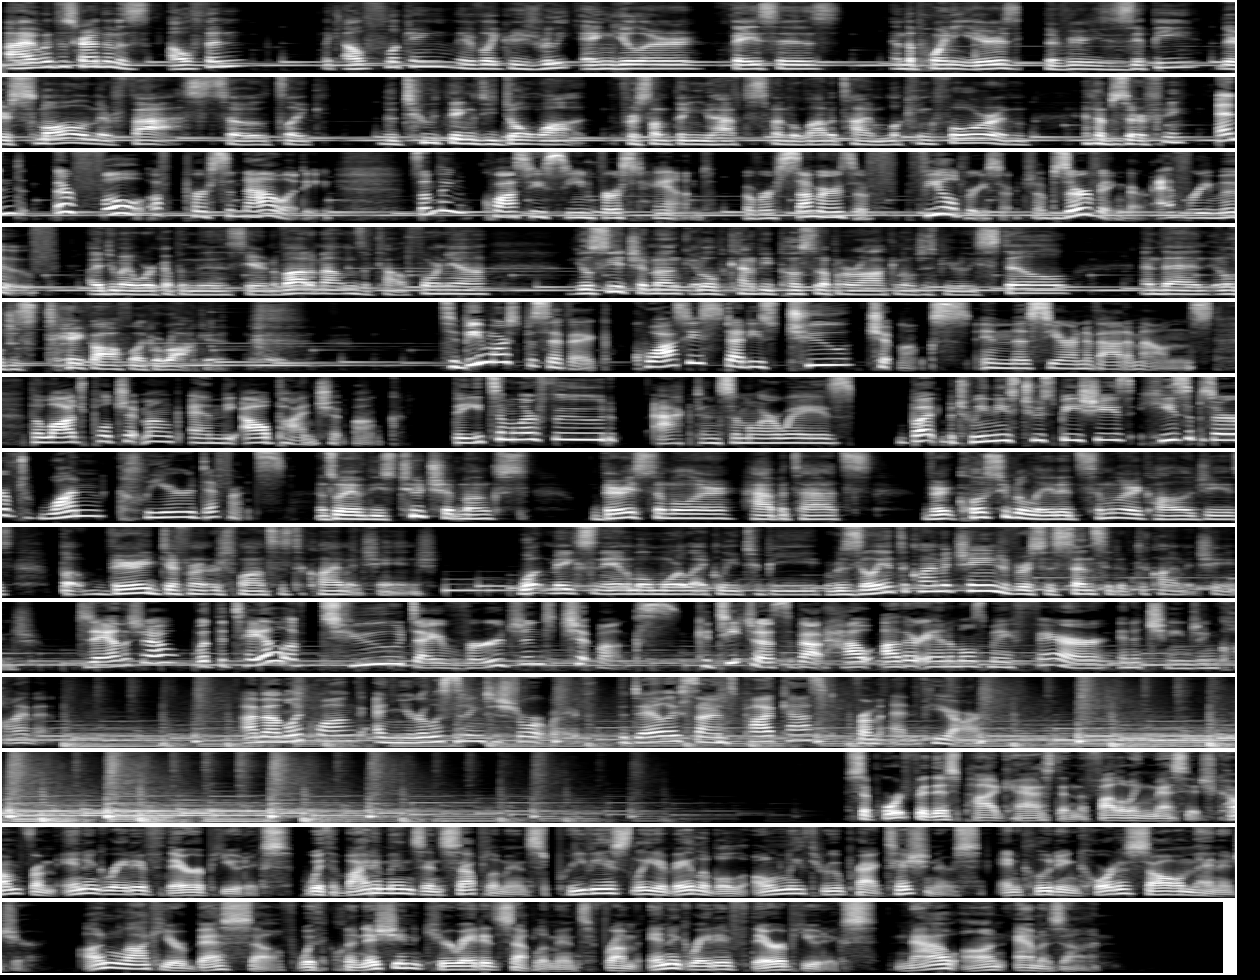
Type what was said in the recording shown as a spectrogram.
I would describe them as elfin, like elf looking. They have like these really angular faces and the pointy ears. They're very zippy. They're small and they're fast. So it's like the two things you don't want for something you have to spend a lot of time looking for and, and observing. And they're full of personality, something Kwasi's seen firsthand over summers of field research, observing their every move. I do my work up in the Sierra Nevada mountains of California. You'll see a chipmunk, it'll kind of be posted up on a rock and it'll just be really still, and then it'll just take off like a rocket. To be more specific, Kwasi studies two chipmunks in the Sierra Nevada mountains the lodgepole chipmunk and the alpine chipmunk. They eat similar food, act in similar ways, but between these two species, he's observed one clear difference. And so we have these two chipmunks, very similar habitats, very closely related, similar ecologies, but very different responses to climate change. What makes an animal more likely to be resilient to climate change versus sensitive to climate change? Today on the show, what the tale of two divergent chipmunks could teach us about how other animals may fare in a changing climate. I'm Emily Kwong, and you're listening to Shortwave, the daily science podcast from NPR. Support for this podcast and the following message come from Integrative Therapeutics, with vitamins and supplements previously available only through practitioners, including Cortisol Manager. Unlock your best self with clinician curated supplements from Integrative Therapeutics, now on Amazon.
